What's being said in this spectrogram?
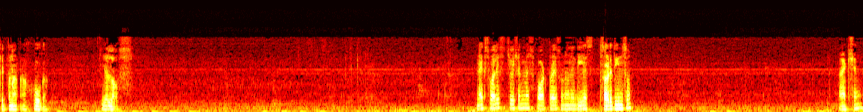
कितना होगा? या लॉस नेक्स्ट वाली सिचुएशन में स्पॉट प्राइस उन्होंने दी है साढ़े तीन सौ। एक्शन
